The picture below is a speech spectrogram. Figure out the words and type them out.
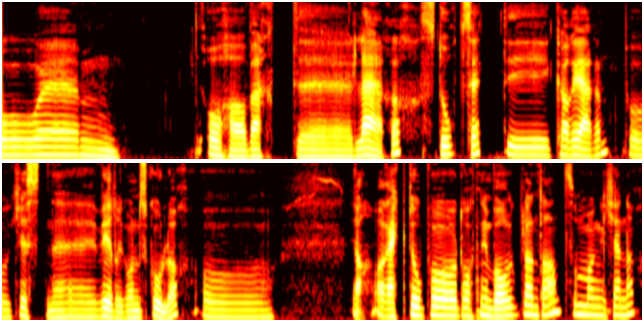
og, eh, og har vært eh, lærer stort sett i karrieren på kristne videregående skoler. Og ja, var rektor på Drottningborg, blant annet, som mange kjenner.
